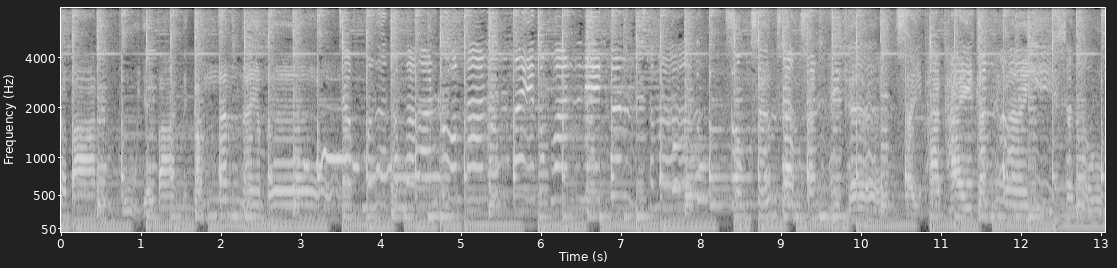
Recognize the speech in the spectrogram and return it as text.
ศบาล ผู้ใหญ่บ้านกำนันในอำเภอ จับมือทำงานร่วมกันให้ทุกวันดีขึ้นเสมอ ส่งเสริมสร้างสรรค์ให้เธอ ใส่ผ้าไทยกันให้สนุก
